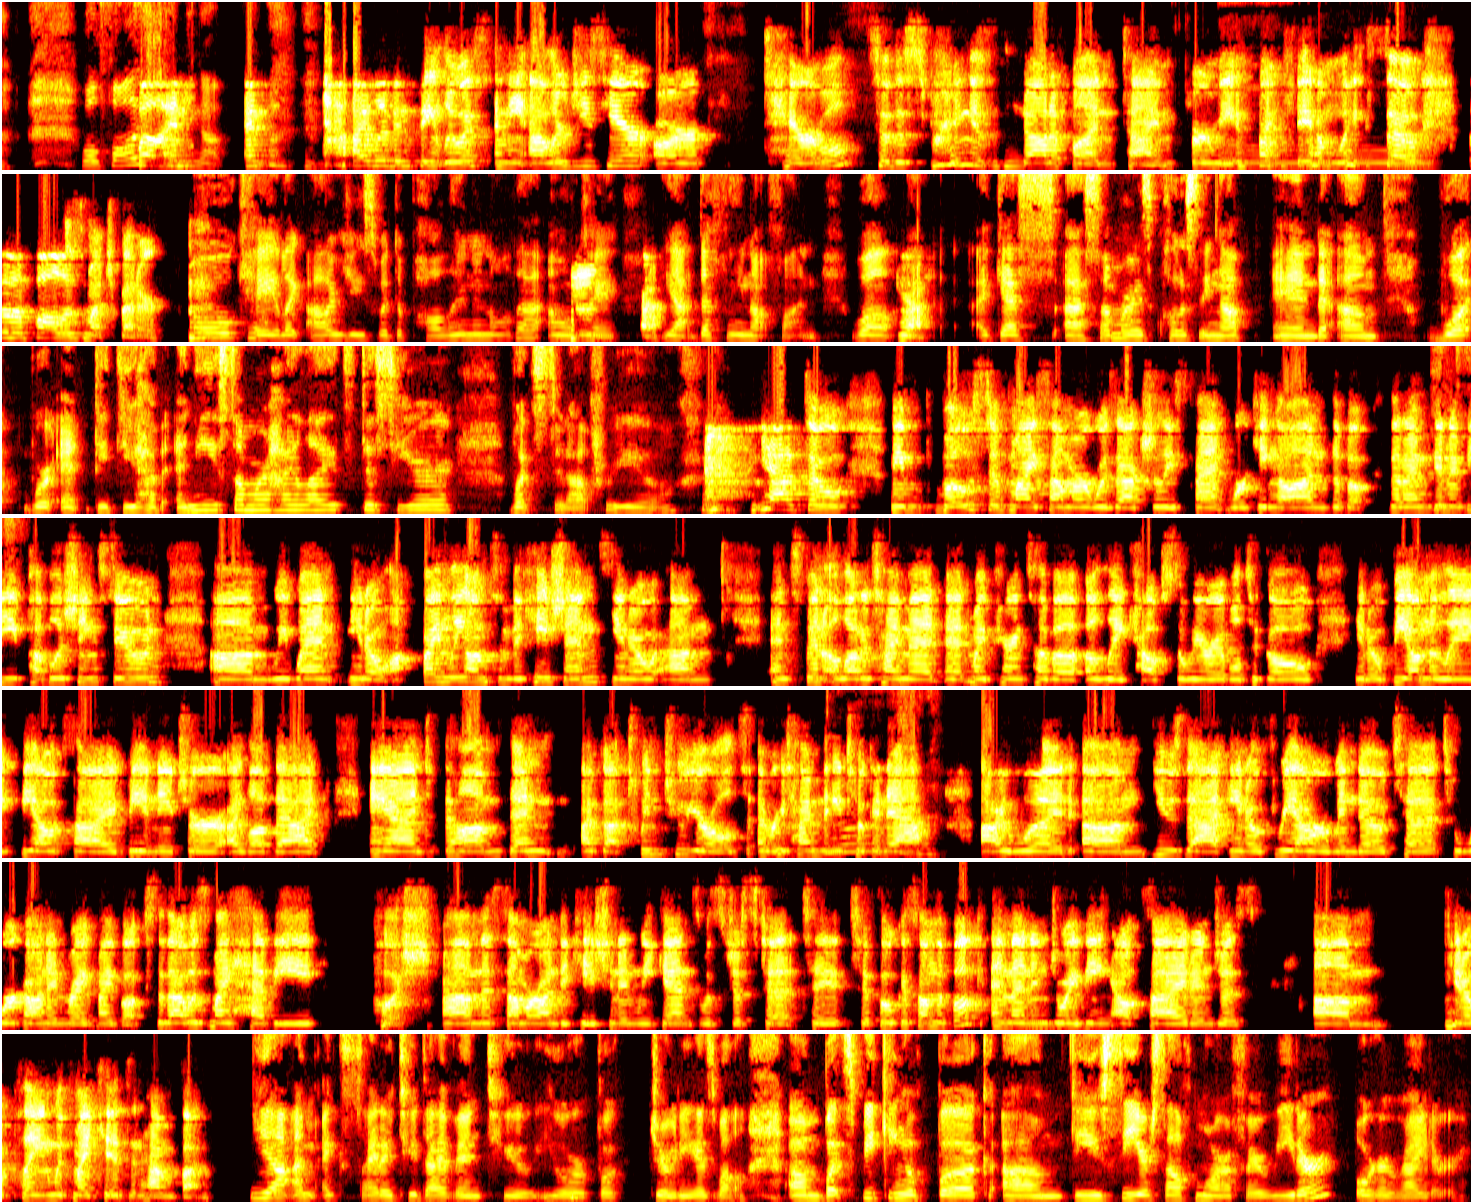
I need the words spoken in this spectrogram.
Well, fall is Well, and- coming up. and- I live in St. Louis, and the allergies here are terrible. So the spring is not a fun time for me and my family. So Oh. so the fall is much better. Okay, like allergies with the pollen and all that. Okay, Yeah. yeah, definitely not fun. Well, Yeah. I guess uh, summer is closing up, and um, what were did you have any summer highlights this year? What stood out for you? Yeah, so I mean, most of my summer was actually spent working on the book that I'm going to be publishing soon. Um, we went, you know, finally on some vacations, you know, um, and spent a lot of time at, at my parents have a, a lake house, so we were able to go, you know, be on the lake, be outside, be in nature. I love that. And um, then I've got twin two year olds. Every time they took a nap, I would um, use that, you know, three hour window to to work on and write my book. So that was my heavy push um, this summer on vacation and weekends was just to to to focus on the book and then enjoy being outside and just um, you know playing with my kids and having fun. Yeah, I'm excited to dive into your book journey as well. Um, but speaking of book, um, do you see yourself more of a reader or a writer?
